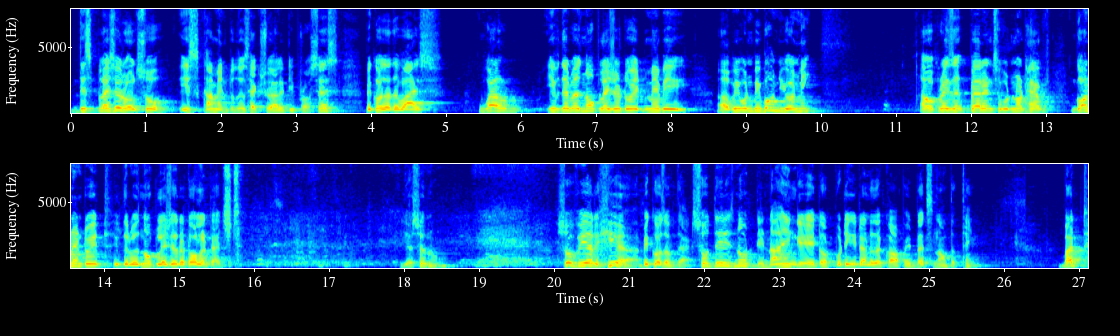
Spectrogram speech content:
this pleasure also is come into the sexuality process because otherwise, well, if there was no pleasure to it, maybe uh, we wouldn't be born, you and me. Our parents would not have gone into it if there was no pleasure at all attached. Yes or no? So we are here because of that. So there is no denying it or putting it under the carpet, that's not the thing. But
